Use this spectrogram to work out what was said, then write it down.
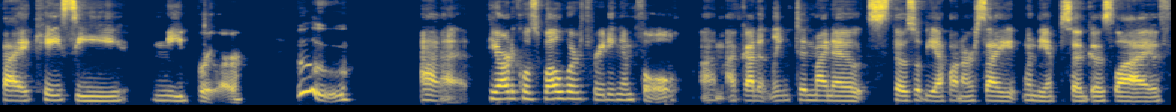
by Casey Mead Brewer. Ooh. Uh, the article is well worth reading in full. Um, I've got it linked in my notes. Those will be up on our site when the episode goes live.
